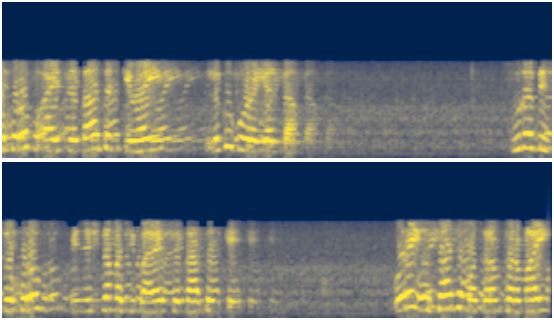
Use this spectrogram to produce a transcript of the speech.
زخرف آیت 67 کې وایي لکه ګورې یلتا سورۃ زخرف بنشتمه چې پاره 67 کې ګورې استاد محترم فرمایي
